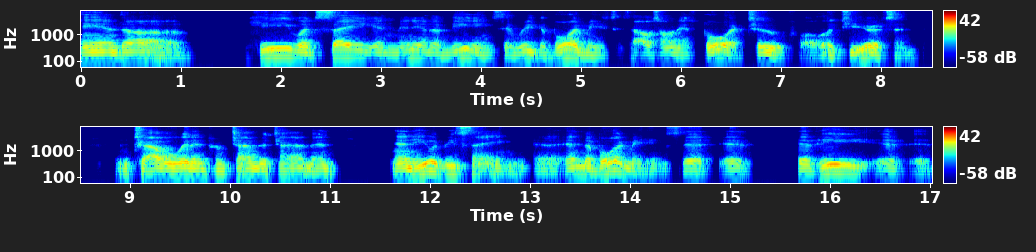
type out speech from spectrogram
And uh, he would say in many of the meetings that we, the board meetings, I was on his board too for all those years and, and travel with him from time to time. And, and he would be saying uh, in the board meetings that if, if he, if, if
